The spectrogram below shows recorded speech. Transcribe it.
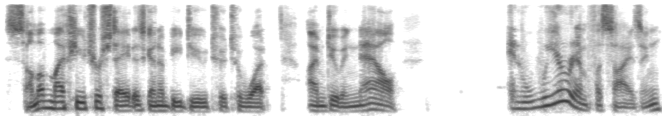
Some of my future state is going to be due to to what I'm doing now, and we're emphasizing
